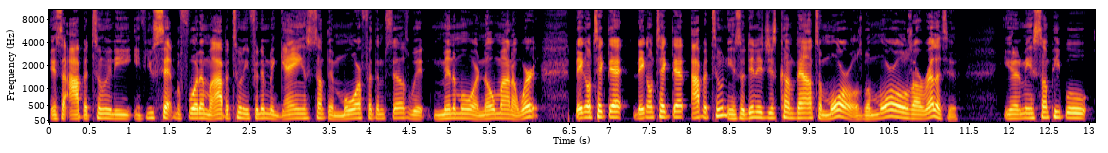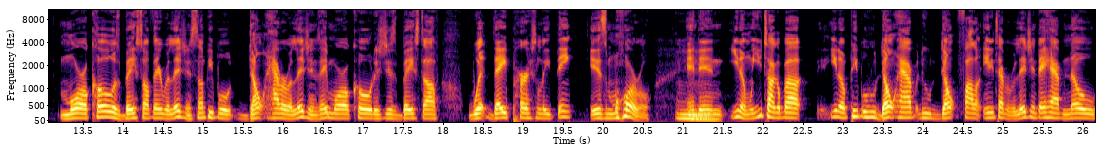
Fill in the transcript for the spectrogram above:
it's an opportunity. If you set before them an opportunity for them to gain something more for themselves with minimal or no amount of work, they're gonna take that. They're gonna take that opportunity. And so then it just comes down to morals. But morals are relative. You know what I mean? Some people moral code is based off their religion. Some people don't have a religion. Their moral code is just based off what they personally think is moral. Mhm. And then, you know, when you talk about, you know, people who don't have who don't follow any type of religion, they have no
